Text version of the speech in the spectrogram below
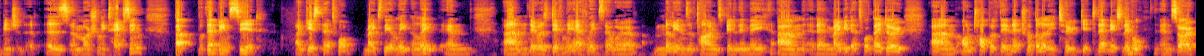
mentioned, it is emotionally taxing. But with that being said, I guess that's what makes the elite elite. And um, there was definitely athletes that were millions of times better than me. Um, maybe that's what they do um, on top of their natural ability to get to that next level. And so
